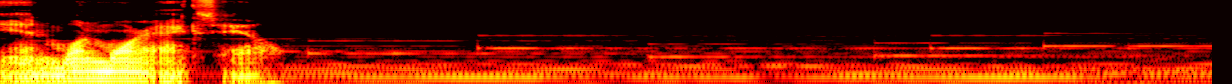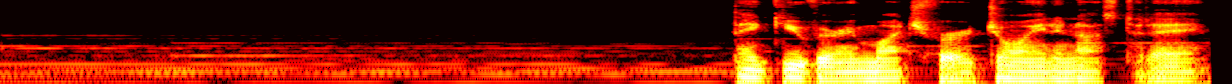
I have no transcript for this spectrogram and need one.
And one more exhale. Thank you very much for joining us today.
